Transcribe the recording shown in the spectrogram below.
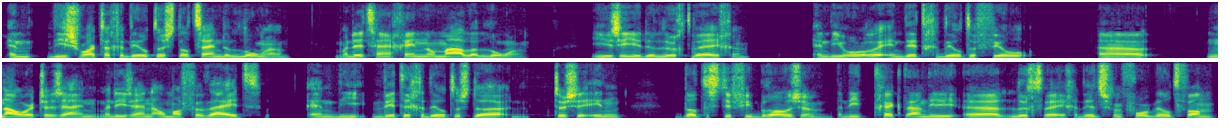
En die zwarte gedeeltes, dat zijn de longen, maar dit zijn geen normale longen. Hier zie je de luchtwegen en die horen in dit gedeelte veel uh, nauwer te zijn, maar die zijn allemaal verwijt. En die witte gedeeltes daar tussenin, dat is de fibrose. En die trekt aan die uh, luchtwegen. Dit is een voorbeeld van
